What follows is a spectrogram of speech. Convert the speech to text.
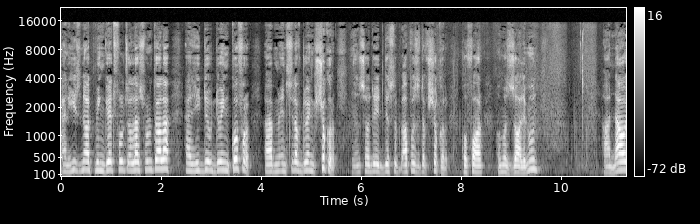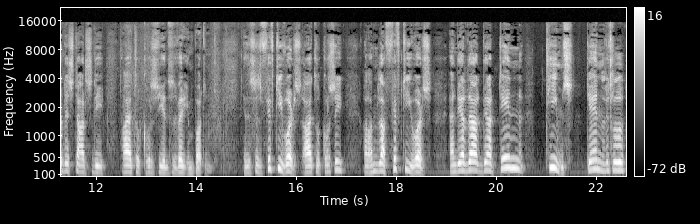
and he's not being grateful to Allah subhanahu wa ta'ala as he do doing kufr um, instead of doing shukr. And so the, this is the opposite of shukr, kufar, humus zalimun. Uh, now this starts the Ayatul Kursi, and this is very important. This is 50 verse, Ayatul Kursi, Alhamdulillah, 50 verse and there are there are ten themes, ten little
